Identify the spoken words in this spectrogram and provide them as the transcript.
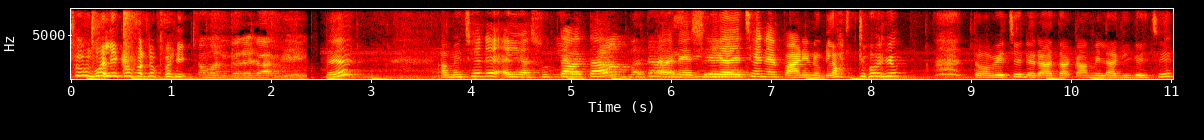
શું બોલી ખબર ન પડી તમારી ઘરે રાખીએ. હે? અમે છે ને અહીંયા સૂતા હતા અને શ્રેયાએ છે ને પાણીનો ગ્લાસ ઢોર્યો. તો હવે છે ને રાધા કામે લાગી ગઈ છે.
